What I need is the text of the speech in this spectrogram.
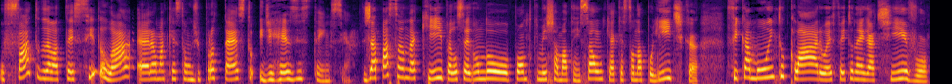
O fato dela ter sido lá era uma questão de protesto e de resistência. Já passando aqui pelo segundo ponto que me chamou a atenção, que é a questão da política, fica muito claro o efeito negativo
